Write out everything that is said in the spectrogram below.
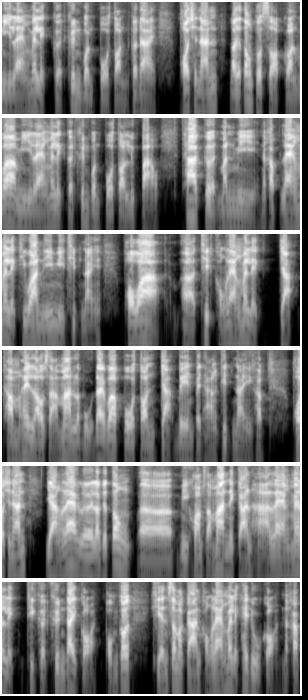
มีแรงแม่เหล็กเกิดขึ้นบนโปรตอนก็ได้ เพราะฉะนั้นเราจะต้องตรวจสอบก่อนว่ามีแรงแม่เหล็กเกิดขึ้นบนโปรตอนหรือเปล่า ถ้าเกิดมันมีนะครับแรงแม่เหล็กที่ว่านี้มีทิศไหน เพราะว่าทิศของแรงแม่เหล็ก จะทำให้เราสามารถระบุได้ว่าโปรตอนจะเบนไปทางทิศไหนครับ เพราะฉะนั้นอย่างแรกเลยเราจะต้องออมีความสามารถในการหาแรงแม่เหล็กที่เกิดขึ้นได้ก่อน ผมก็เขียนสมการของแรงแม่เหล็กให้ดูก่อนนะครับ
